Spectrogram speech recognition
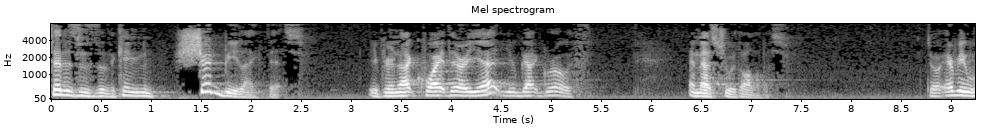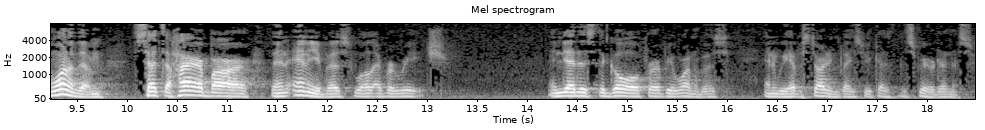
citizens of the kingdom should be like this. If you're not quite there yet, you've got growth. And that's true with all of us. So every one of them sets a higher bar than any of us will ever reach. And yet it's the goal for every one of us, and we have a starting place because of the Spirit in us.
